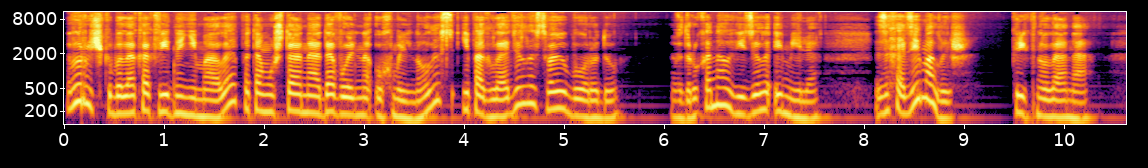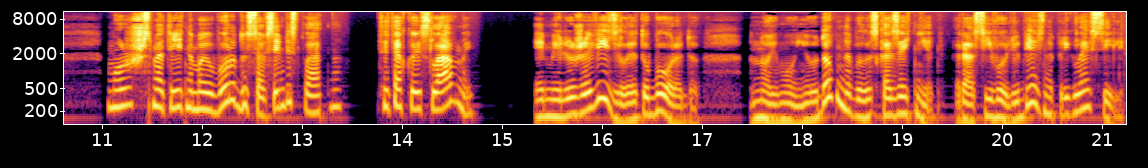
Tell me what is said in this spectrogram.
Выручка была, как видно, немалая, потому что она довольно ухмыльнулась и погладила свою бороду. Вдруг она увидела Эмиля. «Заходи, малыш!» — крикнула она. «Можешь смотреть на мою бороду совсем бесплатно. Ты такой славный!» Эмиль уже видел эту бороду, но ему неудобно было сказать «нет», раз его любезно пригласили.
